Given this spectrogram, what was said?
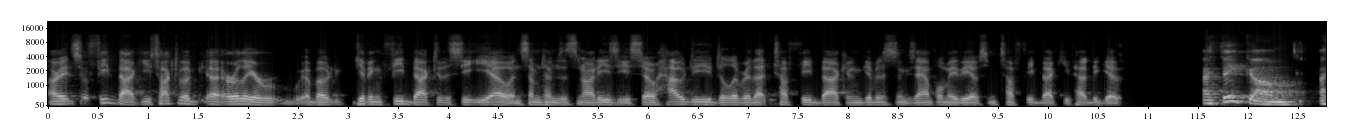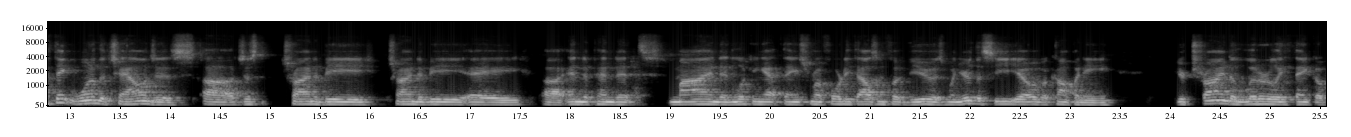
All right, so feedback. You talked about uh, earlier about giving feedback to the CEO, and sometimes it's not easy. So, how do you deliver that tough feedback? And give us an example, maybe, of some tough feedback you've had to give. I think um, I think one of the challenges, uh, just trying to be trying to be a uh, independent mind and looking at things from a forty thousand foot view, is when you're the CEO of a company, you're trying to literally think of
